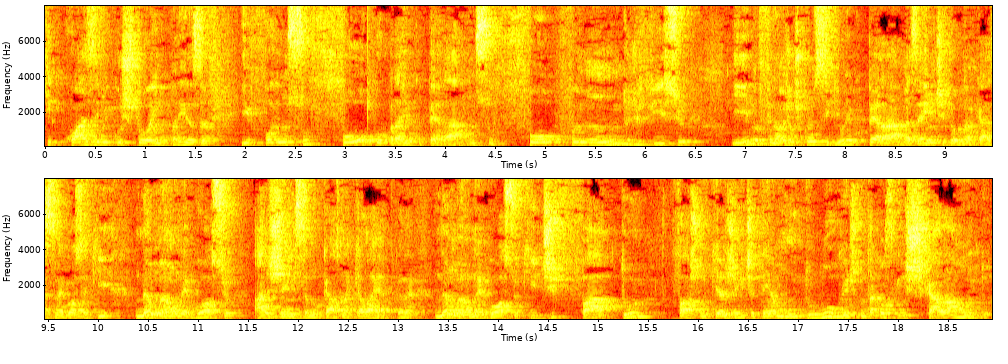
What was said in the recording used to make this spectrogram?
que quase me custou a empresa e foi um sufoco para recuperar, um sufoco, foi muito difícil e no final a gente conseguiu recuperar, mas aí a gente viu, não, cara, esse negócio aqui não é um negócio, agência no caso naquela época, né? Não é um negócio que de fato faz com que a gente tenha muito lucro, a gente não está conseguindo escalar muito.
